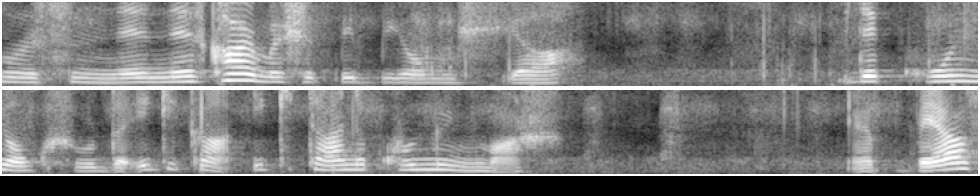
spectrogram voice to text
Burası ne, ne karmaşık bir biyommuş ya. Bir de koyun yok şurada. İki, iki tane koyun var. Ya beyaz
